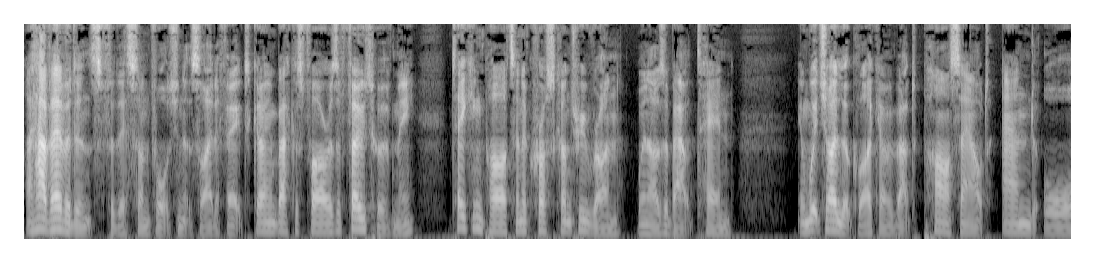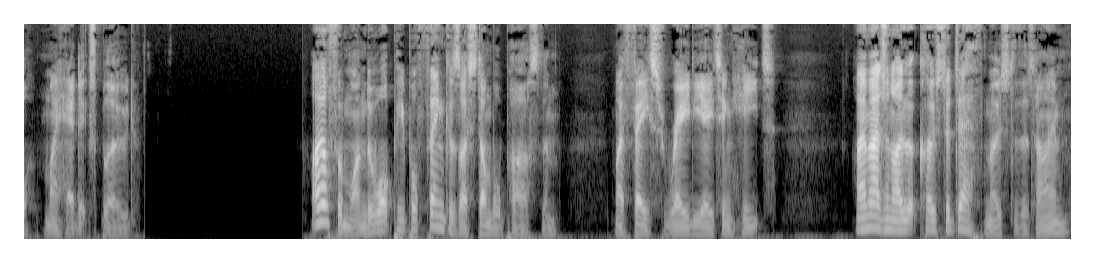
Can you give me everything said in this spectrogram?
I have evidence for this unfortunate side effect going back as far as a photo of me taking part in a cross country run when I was about 10, in which I look like I'm about to pass out and or my head explode. I often wonder what people think as I stumble past them, my face radiating heat. I imagine I look close to death most of the time,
